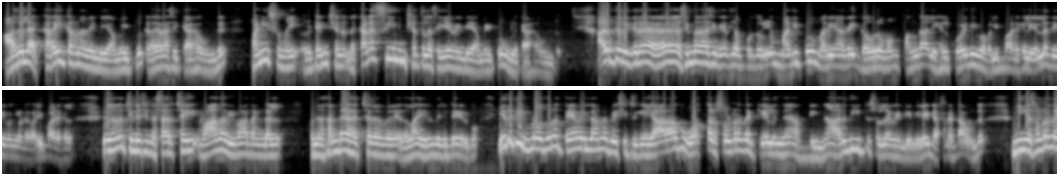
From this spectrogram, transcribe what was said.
அதுல கரை காண வேண்டிய அமைப்பு கடகராசிக்காக உண்டு. பணி சுமை ஒரு டென்ஷன் இந்த கடைசி நிமிஷத்தில் செய்ய வேண்டிய அமைப்பு உங்களுக்காக உண்டு. அடுத்து இருக்கிற சிம்மராசி நேரத்தில் பொறுத்தவரையிலும் மதிப்பு மரியாதை கௌரவம் பங்காளிகள் குலதெய்வ வழிபாடுகள் எல்ல தெய்வங்களோட வழிபாடுகள் இதெல்லாம் சின்ன சின்ன சர்ச்சை வாத விவாதங்கள் கொஞ்சம் சண்டை சச்சரவு இதெல்லாம் இருந்துகிட்டே இருக்கும். எதுக்கு இவ்வளோ தூரம் தேவையில்லாம பேசிட்டு இருக்கீங்க? யாராவது ஒருத்தர் சொல்றத கேளுங்க அப்படின்னா அறுதிட்டு சொல்ல வேண்டிய நிலை டெஃபினட்டா உண்டு. நீங்க சொல்றத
